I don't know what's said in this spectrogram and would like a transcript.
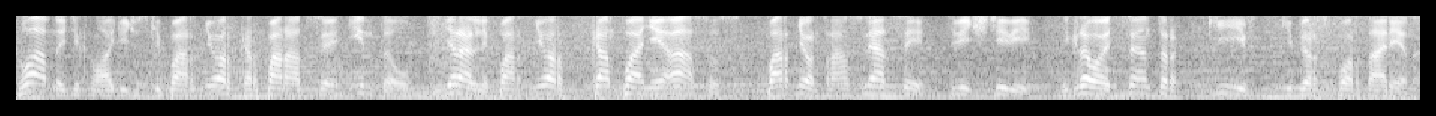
Главный технологический партнер корпорация Intel. Генеральный партнер компания Asus. Партнер трансляции Twitch TV Игровой центр Киев Киберспорт Арена.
